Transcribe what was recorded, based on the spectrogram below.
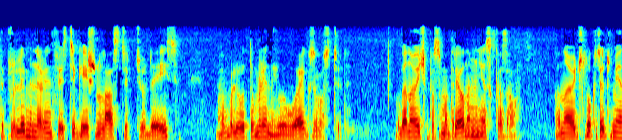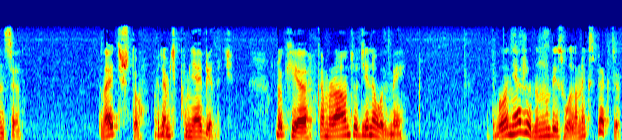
The preliminary investigation lasted two days. Мы были утомлены, we were exhausted. Луганович посмотрел на меня и сказал. Луганович looked at me and said, знаете что, пойдемте ко мне обедать. Look here, come round to dinner with me. Это было неожиданно, this was unexpected.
